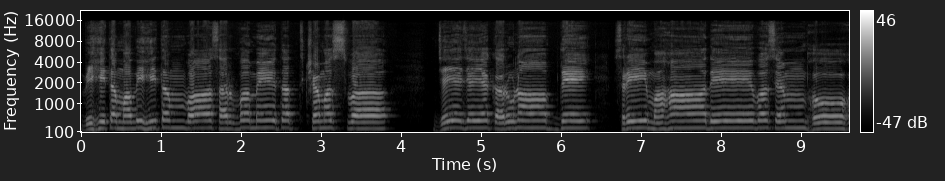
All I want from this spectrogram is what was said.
विहितमविहितं वा सर्वमेतत्क्षमस्व जय जय करुणाब्दे श्रीमहादेव शम्भोः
